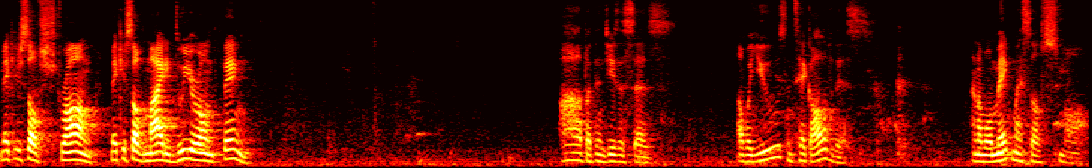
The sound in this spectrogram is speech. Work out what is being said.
make yourself strong, make yourself mighty, do your own thing. Ah, but then Jesus says, I will use and take all of this, and I will make myself small.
